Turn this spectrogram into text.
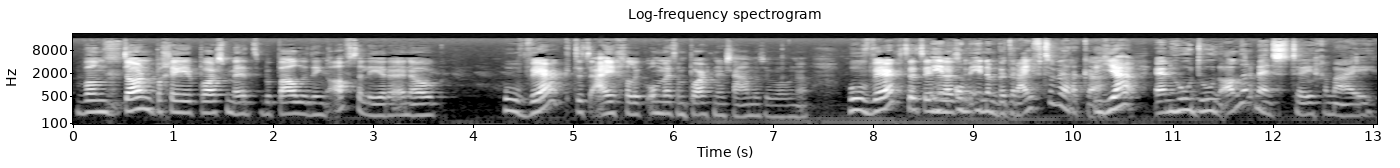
want dan begin je pas met bepaalde dingen af te leren. En ook, hoe werkt het eigenlijk om met een partner samen te wonen? Hoe werkt het In, om in een bedrijf te werken. Ja, En hoe doen andere mensen tegen mij?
